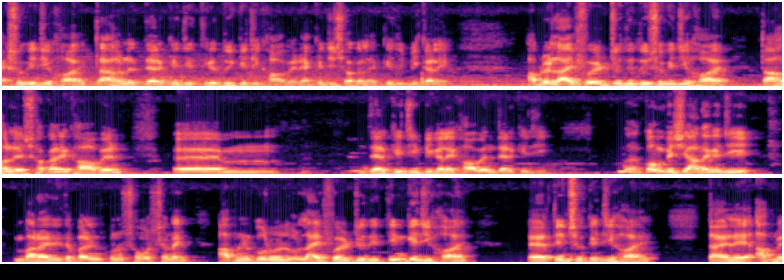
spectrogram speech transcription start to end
একশো কেজি হয়, তাহলে দেড় কেজি থেকে দুই কেজি খাওয়াবেন। এক কেজি সকালে, এক কেজি বিকালে। আপনার লাইফ ওয়েট যদি দুশো কেজি হয়, তাহলে সকালে খাওয়াবেন দেড় কেজি, বিকালে খাওয়াবেন দেড় কেজি। বা কম বেশি আধা কেজি বাড়ায় দিতে পারেন, কোনো সমস্যা নাই। আপনার গরুর লাইফ ওয়েট যদি তিন কেজি হয় তিনশো কেজি হয় তাহলে আপনি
